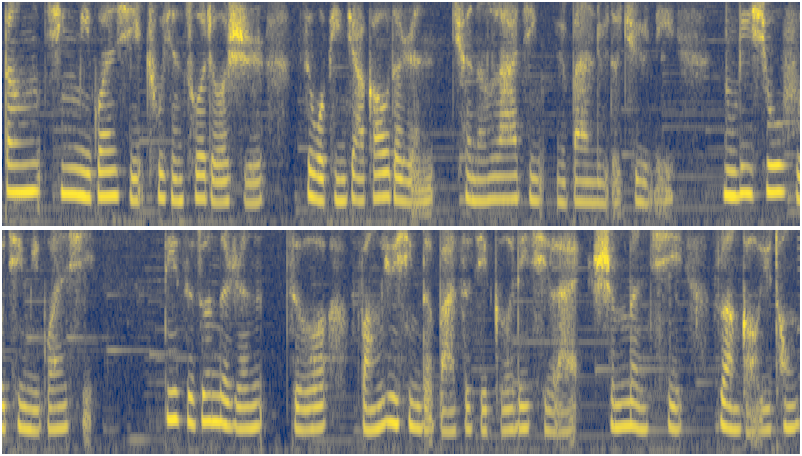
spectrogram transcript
当亲密关系出现挫折时，自我评价高的人却能拉近与伴侣的距离，努力修复亲密关系；低自尊的人则防御性的把自己隔离起来，生闷气，乱搞一通，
